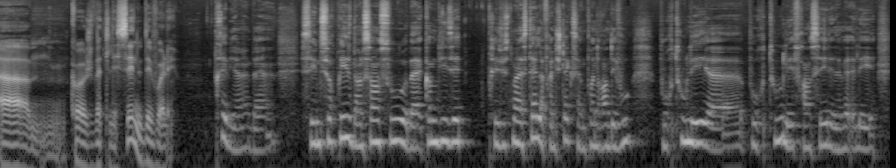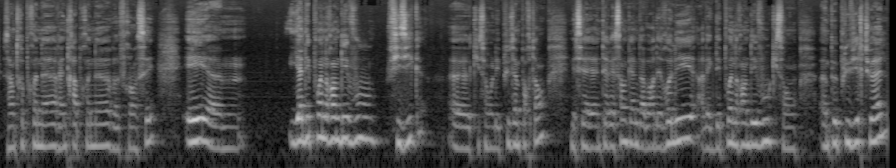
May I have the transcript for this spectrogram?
que je vais te laisser nous dévoiler. Très bien. Ben, c'est une surprise dans le sens où, ben, comme disait très justement Estelle, la French Tech, c'est un point de rendez-vous pour tous les, euh, Français, les, les, entrepreneurs, intrapreneurs français. Et euh, il y a des points de rendez-vous physiques euh, qui sont les plus importants, mais c'est intéressant quand même d'avoir des relais avec des points de rendez-vous qui sont un peu plus virtuels.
